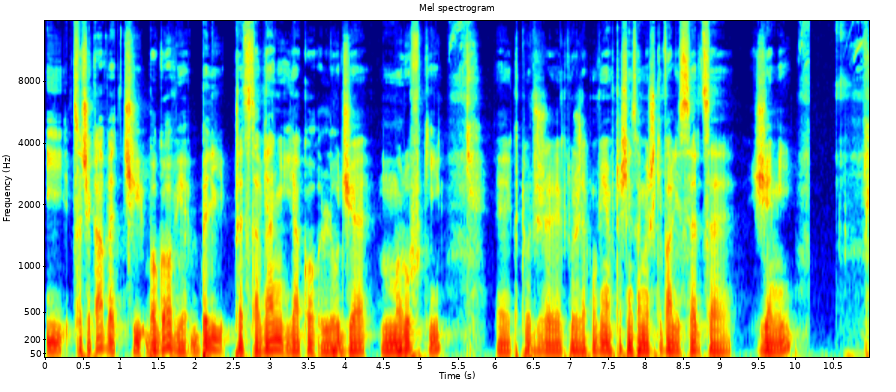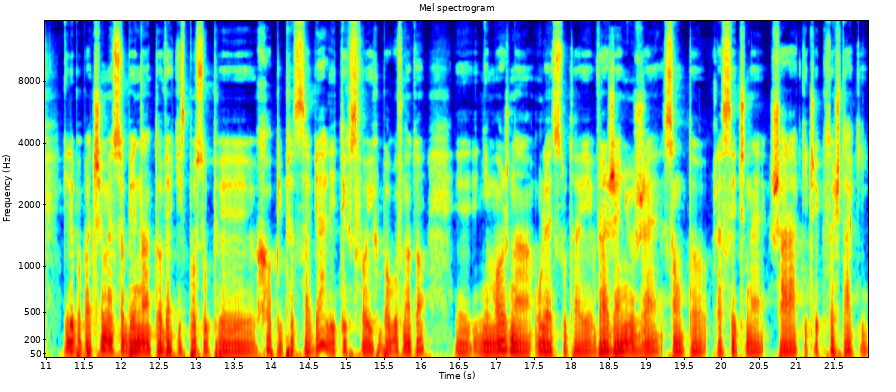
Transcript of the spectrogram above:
I co ciekawe, ci bogowie byli przedstawiani jako ludzie mrówki, e, którzy, którzy, jak mówiłem wcześniej, zamieszkiwali serce ziemi. Kiedy popatrzymy sobie na to, w jaki sposób y, Hopi przedstawiali tych swoich bogów, no to y, nie można ulec tutaj wrażeniu, że są to klasyczne szaraki czy ktoś taki.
